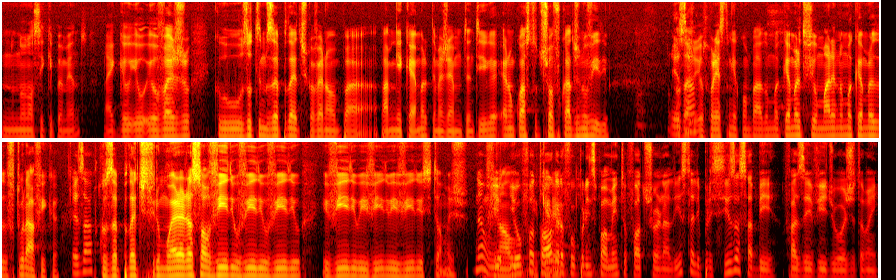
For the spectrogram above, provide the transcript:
no nosso equipamento. É? Que eu, eu, eu, vejo que os últimos updates que houveram para, para a minha câmera, que também já é muito antiga, eram quase todos só focados no vídeo. Exato. Ou seja, eu parece que tinha comprado uma câmera de filmar e não uma câmera fotográfica. Exato. Porque os updates de firmware era só vídeo, vídeo, vídeo, e vídeo, e vídeo, e vídeo. Então, mas, não, final, e, e, o fotógrafo, quero... principalmente o fotojornalista, ele precisa saber fazer vídeo hoje também.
